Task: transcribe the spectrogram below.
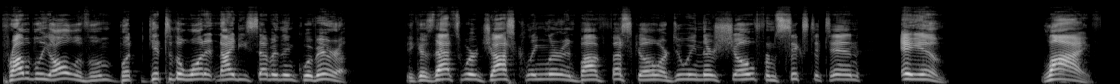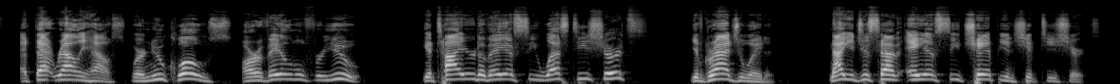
probably all of them, but get to the one at 97th in Quivira because that's where Josh Klingler and Bob Fescoe are doing their show from 6 to 10 a.m. live at that rally house where new clothes are available for you. You tired of AFC West t shirts? You've graduated. Now you just have AFC Championship t shirts.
